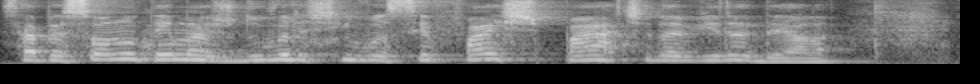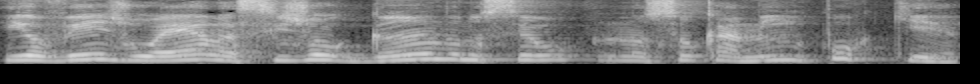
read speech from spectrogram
Essa pessoa não tem mais dúvidas que você faz parte da vida dela. E eu vejo ela se jogando no seu, no seu caminho, por quê?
